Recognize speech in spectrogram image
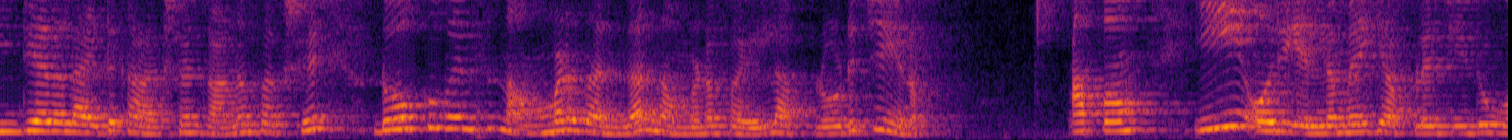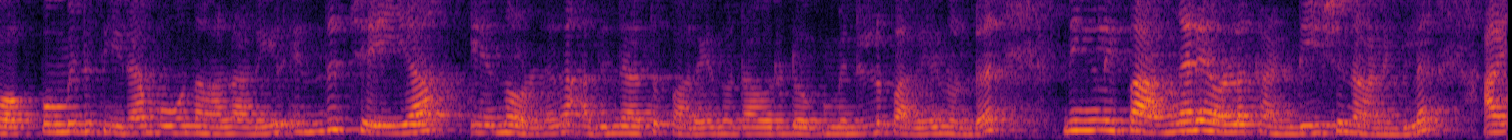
ഇന്റേണൽ ആയിട്ട് കണക്ഷൻ കാണും. പക്ഷേ ഡോക്യുമെന്റ്സ് നമ്മൾ തന്നെ നമ്മുടെ ഫയലിൽ അപ്ലോഡ് ചെയ്യണം. അപ്പം ഈ ഒരു എൽ എം ഐക്ക് അപ്ലൈ ചെയ്തു വർക്ക് പെർമിറ്റ് തീരാൻ പോകുന്ന ആളാണെങ്കിൽ എന്ത് ചെയ്യാം എന്നുള്ളത് അതിന്റെ അകത്ത് പറയുന്നുണ്ട് ആ ഒരു ഡോക്യുമെന്റിൽ പറയുന്നുണ്ട്. നിങ്ങളിപ്പോൾ അങ്ങനെയുള്ള കണ്ടീഷൻ ആണെങ്കിൽ ഐ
